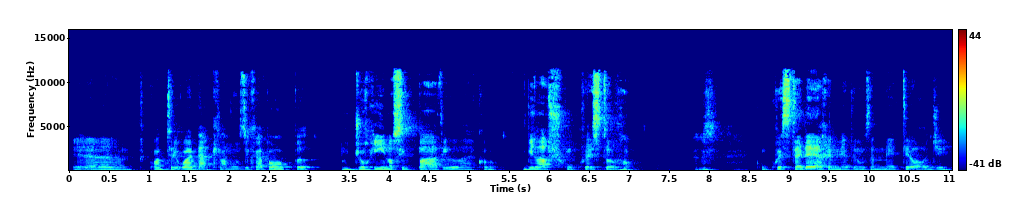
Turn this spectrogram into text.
Eh, per quanto riguarda anche la musica pop, un giochino simpatico, ecco, vi lascio con questo questa idea che mi è venuta in mente oggi,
